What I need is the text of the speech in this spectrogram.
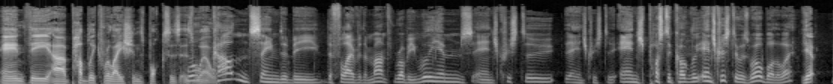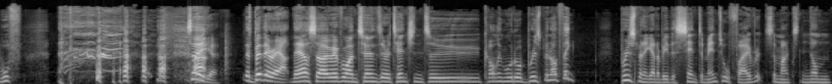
and the uh, public relations boxes as well. Carlton seemed to be the flavour of the month. Robbie Williams, Ange Christou, Ange Christou, Ange Postecoglou, Ange Christou as well, by the way. Yep. Woof. so there you go. But they're out now, so everyone turns their attention to Collingwood or Brisbane. I think Brisbane are going to be the sentimental favourites amongst non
